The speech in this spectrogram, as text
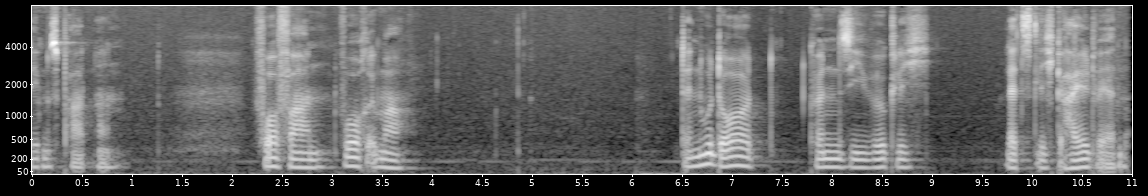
Lebenspartnern, Vorfahren, wo auch immer. Denn nur dort können sie wirklich letztlich geheilt werden.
